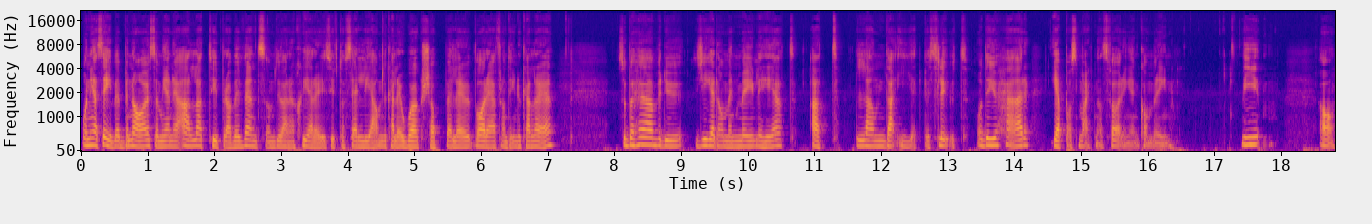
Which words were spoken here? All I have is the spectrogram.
Och när jag säger webbinarier så menar jag alla typer av event som du arrangerar i syfte att sälja, om du kallar det workshop eller vad det är för någonting du kallar det. Så behöver du ge dem en möjlighet att landa i ett beslut. Och det är ju här e-postmarknadsföringen kommer in. Vi, ja,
